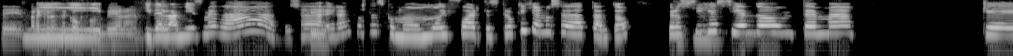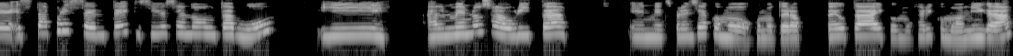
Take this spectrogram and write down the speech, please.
sé, para que no se confundieran. Y de la misma edad, o sea, eran cosas como muy fuertes. Creo que ya no se da tanto, pero sigue siendo un tema que está presente, que sigue siendo un tabú y al menos ahorita, en mi experiencia como, como terapeuta y como mujer y como amiga,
